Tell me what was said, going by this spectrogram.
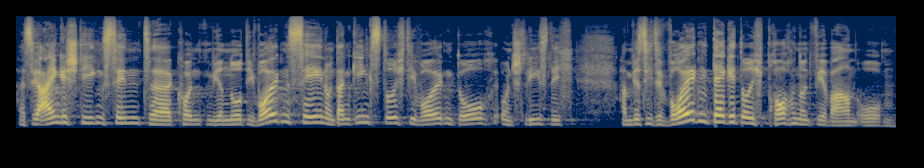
Als wir eingestiegen sind, äh, konnten wir nur die Wolken sehen und dann ging es durch die Wolken durch und schließlich haben wir diese Wolkendecke durchbrochen und wir waren oben.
